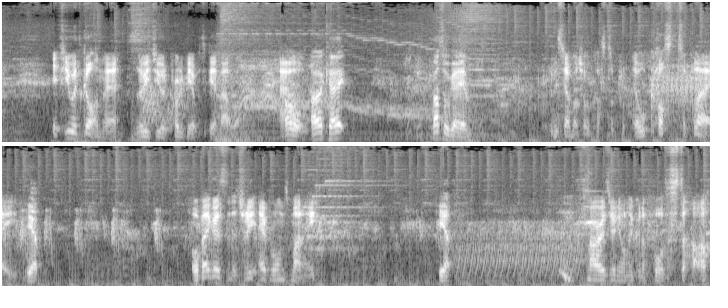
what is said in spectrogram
if you had gotten it, Luigi would probably be able to get that one. Ow. Oh, okay. Battle game. Let me see how much it will cost to pl- it will cost to play. Yep. Goes literally everyone's money. Yep. Mario's the only one who can afford a star.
